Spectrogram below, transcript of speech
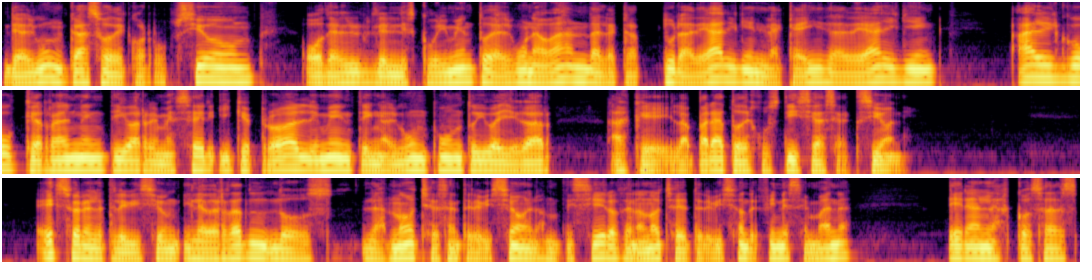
de algún caso de corrupción o del, descubrimiento de alguna banda, la captura de alguien, la caída de alguien, algo que realmente iba a remecer y que probablemente en algún punto iba a llegar a que el aparato de justicia se accione. Eso era la televisión y la verdad los, las noches en televisión, los noticieros de la noche de televisión de fin de semana eran las cosas,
